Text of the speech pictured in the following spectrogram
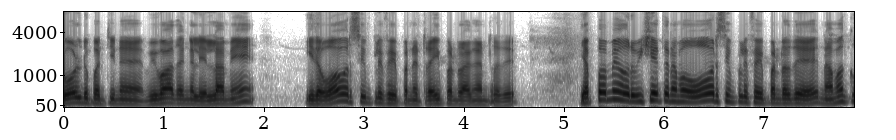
கோல்டு பற்றின விவாதங்கள் எல்லாமே இதை ஓவர் சிம்பிளிஃபை பண்ண ட்ரை பண்ணுறாங்கன்றது எப்போவுமே ஒரு விஷயத்தை நம்ம ஓவர் சிம்பிளிஃபை பண்ணுறது நமக்கு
